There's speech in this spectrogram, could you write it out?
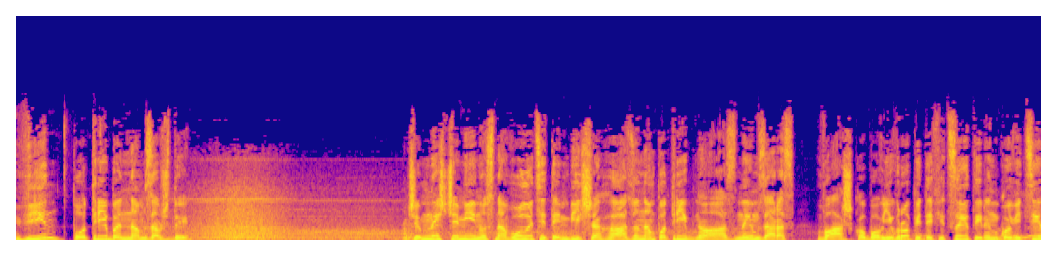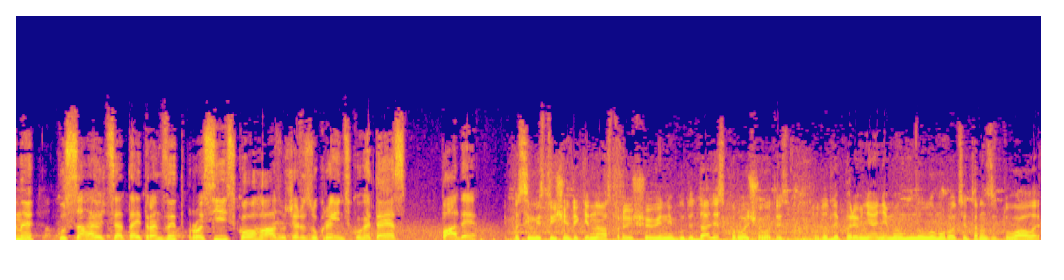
Він потрібен нам завжди. Чим нижче мінус на вулиці, тим більше газу нам потрібно, а з ним зараз важко, бо в Європі дефіцит і ринкові ціни кусаються, та й транзит російського газу через українську ГТС падає. Песимістичні такі настрої, що він і буде далі скорочуватись. Тобто для порівняння ми в минулому році транзитували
